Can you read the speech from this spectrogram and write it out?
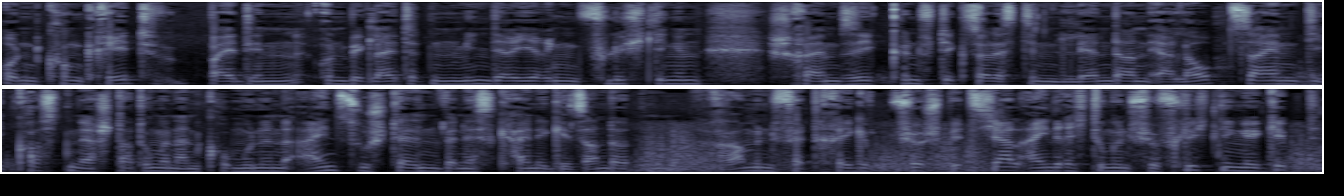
Und konkret bei den unbegleiteten minderjährigen Flüchtlingen schreiben Sie, künftig soll es den Ländern erlaubt sein, die Kostenerstattungen an Kommunen einzustellen, wenn es keine gesonderten Rahmenverträge für Spezialeinrichtungen für Flüchtlinge gibt.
